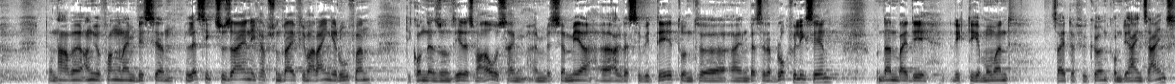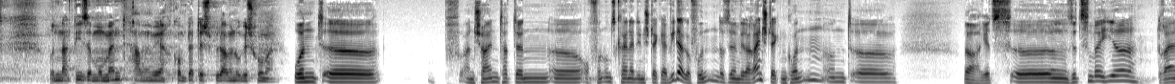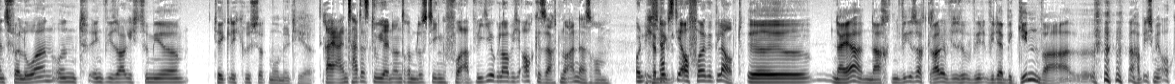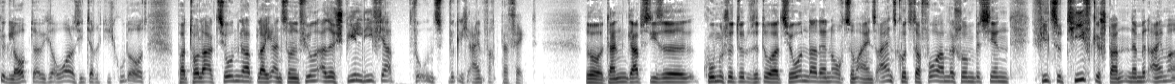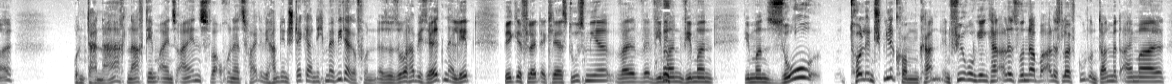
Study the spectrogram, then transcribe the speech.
dann haben wir angefangen, ein bisschen lässig zu sein. Ich habe schon drei, vier Mal reingerufen. Die konnten uns jedes Mal aus. Ein, ein bisschen mehr äh, Aggressivität und äh, ein besserer Block will ich sehen. Und dann bei dem richtigen Moment, Seite für Köln, kommt die 1-1. Und nach diesem Moment haben wir komplettes Spiel haben wir nur geschwommen. Und äh, anscheinend hat dann äh, auch von uns keiner den Stecker wiedergefunden, dass wir ihn wieder reinstecken konnten. Und äh, ja, jetzt äh, sitzen wir hier, 3-1 verloren und irgendwie sage ich zu mir, täglich grüßt das Murmeltier. 3-1 hattest du ja in unserem lustigen Vorab-Video, glaube ich, auch gesagt, nur andersrum. Und ich, ich habe es dir auch voll geglaubt. Äh, naja, nach, wie gesagt, gerade wie, wie, der Beginn war, habe ich es mir auch geglaubt. Da habe ich gesagt, oh, das sieht ja richtig gut aus. Ein paar tolle Aktionen gehabt, gleich 1 in Führung. Also das Spiel lief ja für uns wirklich einfach perfekt. So, dann gab es diese komische Situation da dann auch zum 1-1. Kurz davor haben wir schon ein bisschen viel zu tief gestanden damit einmal. Und danach, nach dem 1-1, war auch in der zweiten, wir haben den Stecker nicht mehr wiedergefunden. Also sowas habe ich selten erlebt. Birke, vielleicht erklärst du es mir, weil wie man, wie man, wie man so toll ins Spiel kommen kann, in Führung gehen kann, alles wunderbar, alles läuft gut und dann mit einmal,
